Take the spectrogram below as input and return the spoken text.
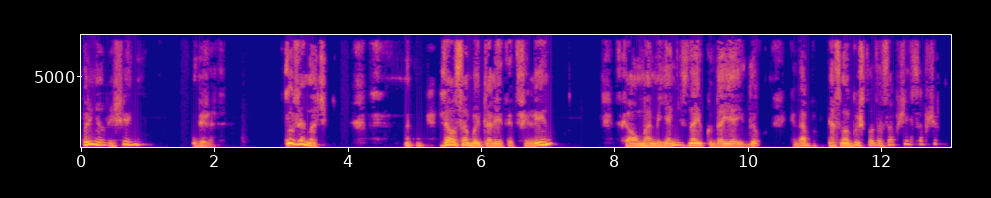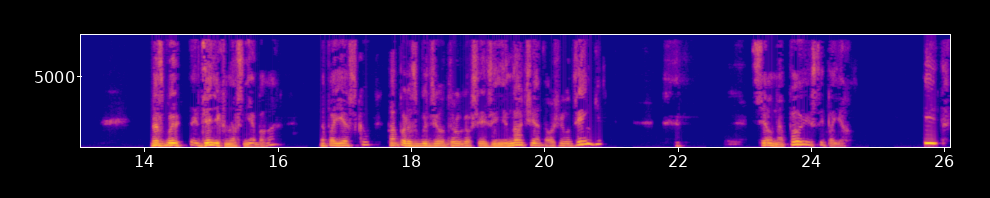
принял решение убежать. В ту же ночь. Взял с собой талит и тфилин, сказал маме, я не знаю, куда я иду. Когда я смогу что-то сообщить, сообщу. У нас бы, денег у нас не было на поездку. Папа разбудил друга в середине ночи, одолжил деньги, сел на поезд и поехал. И так,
